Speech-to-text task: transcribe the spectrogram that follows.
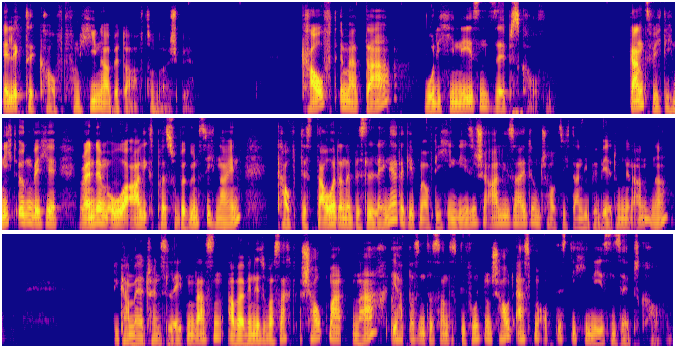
Elektrik kauft, von China-Bedarf zum Beispiel, kauft immer da, wo die Chinesen selbst kaufen. Ganz wichtig, nicht irgendwelche random, oh, AliExpress super günstig, nein, kauft, das dauert dann ein bisschen länger, da geht man auf die chinesische Ali-Seite und schaut sich dann die Bewertungen an, ne? Die kann man ja translaten lassen, aber wenn ihr sowas sagt, schaut mal nach, ihr habt was Interessantes gefunden und schaut erstmal, ob das die Chinesen selbst kaufen.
